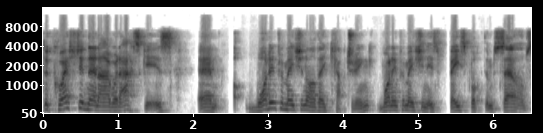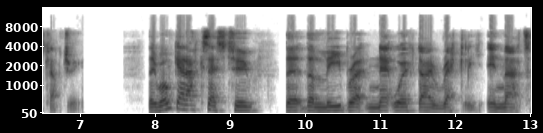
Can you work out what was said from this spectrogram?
the question then I would ask is, um, what information are they capturing? What information is Facebook themselves capturing? They won't get access to the the Libra network directly in that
